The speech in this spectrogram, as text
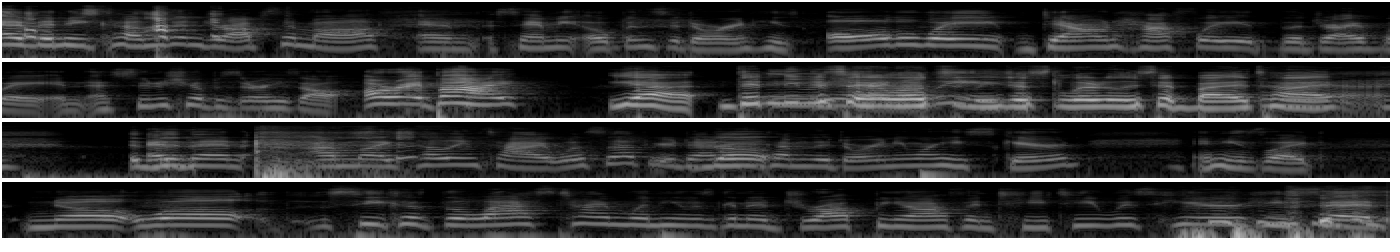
And then he comes and drops him off, and Sammy opens the door, and he's all the way down halfway the driveway. And as soon as she opens the door, he's all, "All right, bye." Yeah, didn't even Yeah, say hello to me. Just literally said bye Ty. Yeah. And then I'm like telling Ty, "What's up? Your dad No. doesn't come to the door anymore. He's scared." And he's like, "No, well, see, because the last time when he was gonna drop me off and TT was here, he said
